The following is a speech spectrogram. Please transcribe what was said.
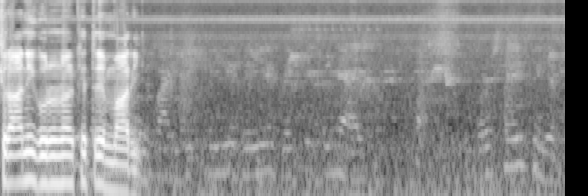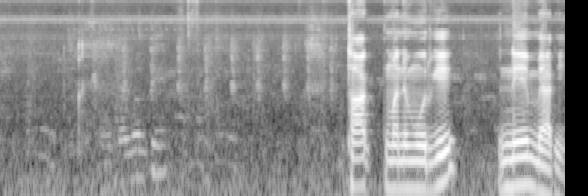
প্রাণী গণনার ক্ষেত্রে মারি। থাক মানে মুরগি, নে মারি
